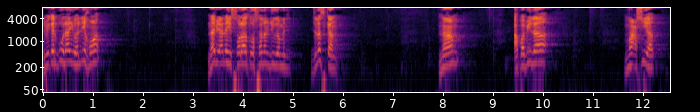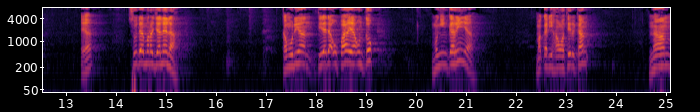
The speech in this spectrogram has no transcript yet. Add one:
Demikian pula ayuhal ikhwa Nabi alaihi salatu wasallam juga menjelaskan Nam apabila maksiat ya sudah merajalela kemudian tidak ada upaya untuk mengingkarinya maka dikhawatirkan nam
